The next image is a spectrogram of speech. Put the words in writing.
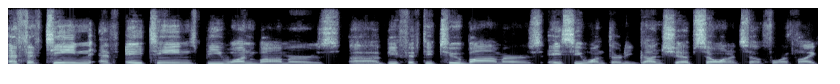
F-15, F-18s, B-1 bombers, uh, B-52 bombers, AC-130 gunships, so on and so forth. Like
